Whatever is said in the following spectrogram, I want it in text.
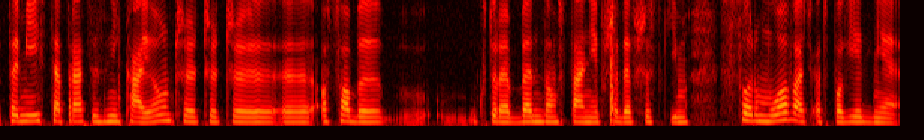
y, te miejsca pracy znikają, czy, czy, czy osoby, które będą w stanie przede wszystkim sformułować odpowiednie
